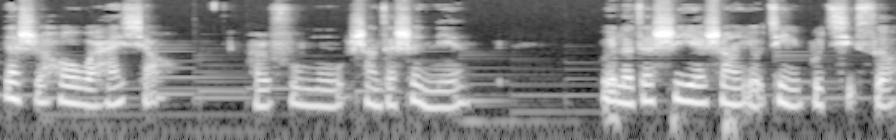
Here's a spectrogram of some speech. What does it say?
那时候我还小，而父母尚在盛年。为了在事业上有进一步起色，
